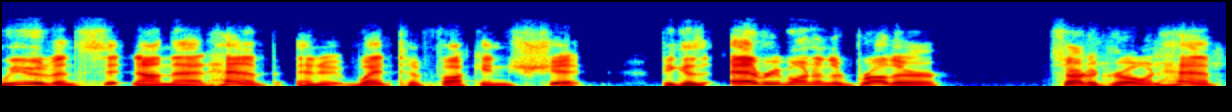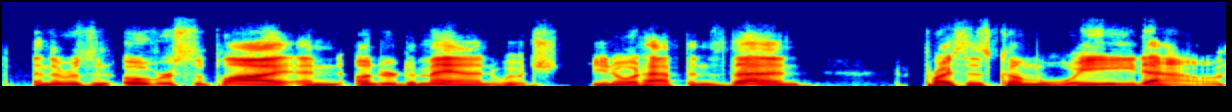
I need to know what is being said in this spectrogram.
we would have been sitting on that hemp and it went to fucking shit because everyone and their brother started growing hemp and there was an oversupply and under demand, which you know what happens then? Prices come way down.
